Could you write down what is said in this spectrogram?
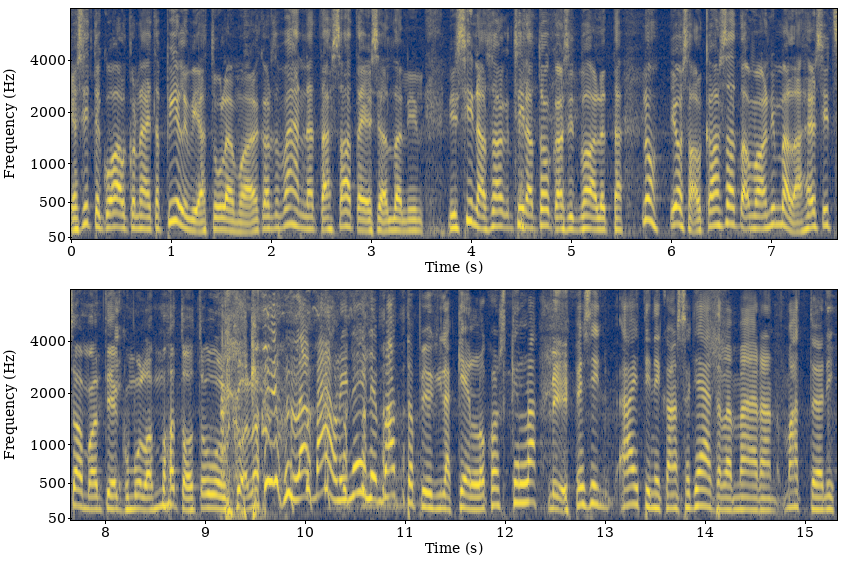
ja sitten kun alkoi näitä pilviä tulemaan, ja katsotaan vähän näyttää sateiselta, niin, niin sinä, sinä tokasit vaan, että no, jos alkaa satamaan, niin mä lähden sit saman tien, kun mulla on matot ulkona. Kyllä, mä olin eilen mattopyykillä Kellokoskella. Niin. Pesin äitini kanssa jäätävän määrän mattoja, niin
